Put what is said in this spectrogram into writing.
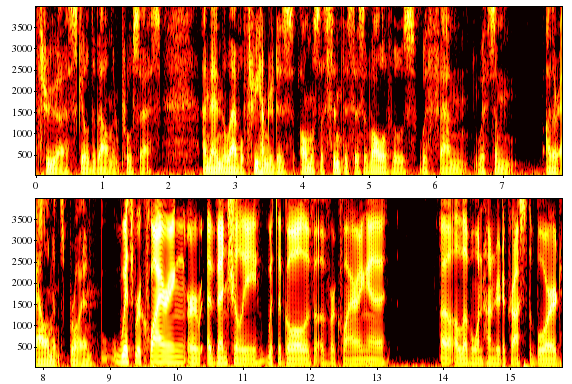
through a skill development process. And then the level 300 is almost a synthesis of all of those with um, with some other elements brought in. With requiring, or eventually with the goal of, of requiring a, a, level 100 across the board,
